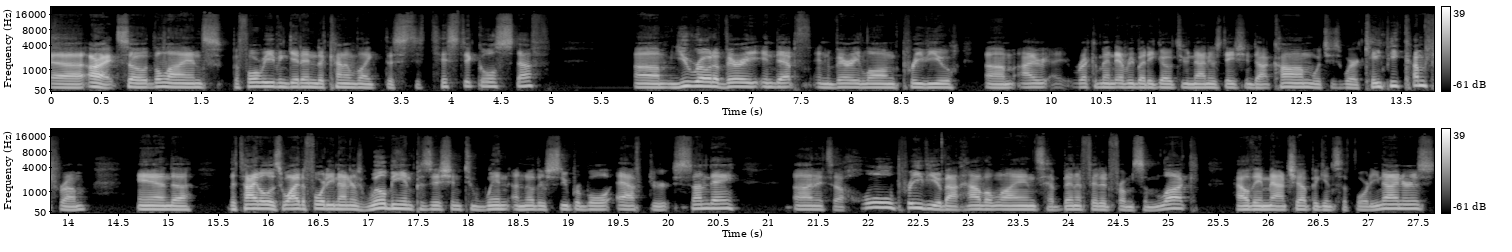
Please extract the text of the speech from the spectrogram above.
uh, all right. So the Lions. Before we even get into kind of like the statistical stuff, um, you wrote a very in depth and very long preview. Um, I recommend everybody go to NinersNation.com, which is where KP comes from, and uh, the title is why the 49ers will be in position to win another Super Bowl after Sunday. Uh, and it's a whole preview about how the Lions have benefited from some luck, how they match up against the 49ers,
